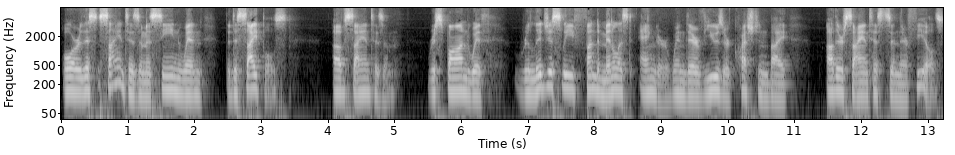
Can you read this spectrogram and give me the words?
Or this scientism is seen when the disciples of scientism respond with religiously fundamentalist anger when their views are questioned by other scientists in their fields.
